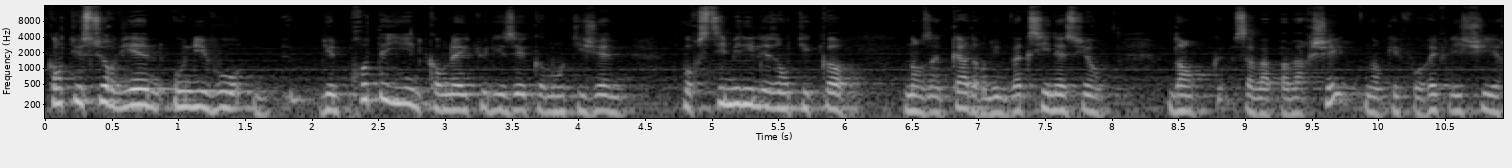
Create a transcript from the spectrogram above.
Quand ils surviennent au niveau d'une protéine qu'on a utilisée comme antigène pour stimuler les anticorps dans un cadre d'une vaccination, donc ça ne va pas marcher. Donc il faut réfléchir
